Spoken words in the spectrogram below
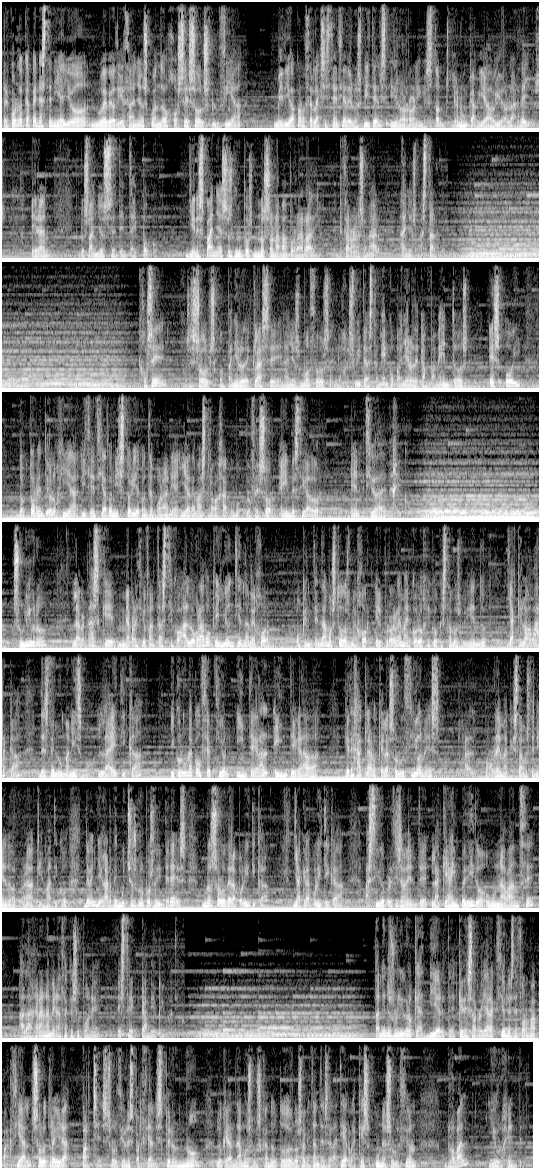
Recuerdo que apenas tenía yo nueve o diez años cuando José Sols Lucía me dio a conocer la existencia de los Beatles y de los Rolling Stones. Yo nunca había oído hablar de ellos. Eran los años setenta y poco. Y en España esos grupos no sonaban por la radio, empezaron a sonar años más tarde. José, José Sols, compañero de clase en años mozos en los jesuitas, también compañero de campamentos, es hoy doctor en teología, licenciado en historia contemporánea y además trabaja como profesor e investigador en Ciudad de México. Su libro, la verdad es que me ha parecido fantástico, ha logrado que yo entienda mejor o que entendamos todos mejor el problema ecológico que estamos viviendo, ya que lo abarca desde el humanismo, la ética y con una concepción integral e integrada que deja claro que las soluciones al problema que estamos teniendo, al problema climático, deben llegar de muchos grupos de interés, no solo de la política, ya que la política ha sido precisamente la que ha impedido un avance a la gran amenaza que supone este cambio climático. También es un libro que advierte que desarrollar acciones de forma parcial solo traerá parches, soluciones parciales, pero no lo que andamos buscando todos los habitantes de la Tierra, que es una solución global y urgente.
